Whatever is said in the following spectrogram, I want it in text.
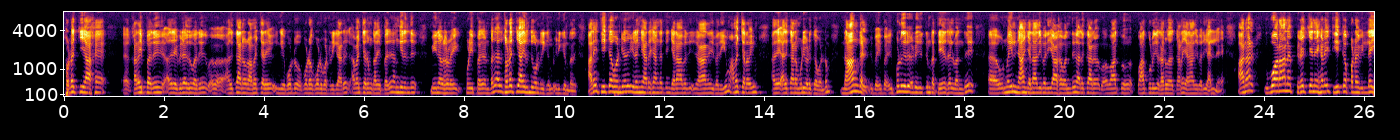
தொடர்ச்சியாக கதைப்பது அதில் விலகுவது அதுக்கான ஒரு அமைச்சரை இங்கே போட்டு போட போடப்பட்டிருக்காரு. அமைச்சரும் கதைப்பது அங்கிருந்து மீனவர்களை பிடிப்பது என்பது அது தொடர்ச்சியாக இருந்து கொண்டிருக்கின் இருக்கின்றது. அதை தீர்க்க வேண்டியது இலங்கை அரசாங்கத்தின் ஜனாபதி ஜனாதிபதியும் அமைச்சரவையும் அதை அதுக்கான முடிவெடுக்க வேண்டும். நாங்கள் இப்போ இப்போ இப்பொழுது இருக்கின்ற தேர்தல் வந்து உண்மையில் நான் ஜனாதிபதியாக வந்து அதுக்கான வாக்கு வாக்குறுதி தருவதற்கான ஜனாதிபதி அல்ல. ஆனால் இவ்வாறான பிரச்சனைகளை தீர்க்கப்படவில்லை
